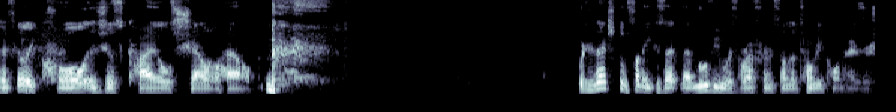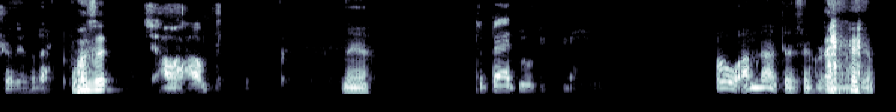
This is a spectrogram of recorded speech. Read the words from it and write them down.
I feel like Kroll is just Kyle's Shallow Hal. Which is actually funny because that, that movie was referenced on the Tony Kornheiser show the other day. was it? Oh, how? Yeah. It's a bad movie. Oh, I'm not disagreeing with you.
